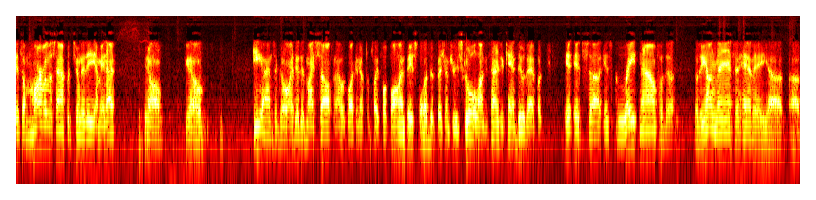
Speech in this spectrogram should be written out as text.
it's a marvelous opportunity. I mean, I, you know, you know, eons ago, I did it myself, and I was lucky enough to play football and baseball at Division Three school. A lot of times you can't do that, but it, it's uh, it's great now for the for the young man to have a, uh, uh,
